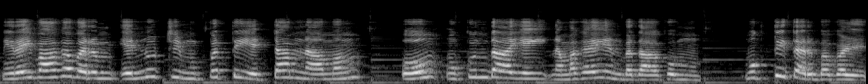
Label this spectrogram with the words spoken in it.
நிறைவாக வரும் எண்ணூற்றி முப்பத்தி எட்டாம் நாமம் ஓம் முகுந்தாயை நமக என்பதாகும். முக்தி தருபவள்.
